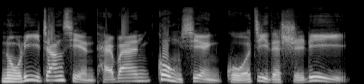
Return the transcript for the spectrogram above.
努力彰显台湾贡献国际的实力。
